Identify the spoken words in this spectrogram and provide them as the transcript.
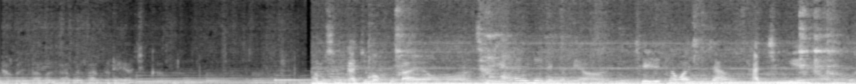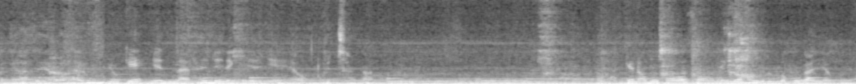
바글바글바글바글 해요 지금. 점심까지 먹고 가요. 제일 할매냉면 제일 평화시장 4층이에요. 요게 옛날 할매 냉면이에요. 9,000원. 밖에 너무 더워서 냉면 한 그릇 먹고 가려고요.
